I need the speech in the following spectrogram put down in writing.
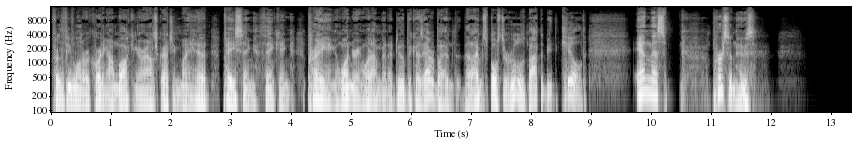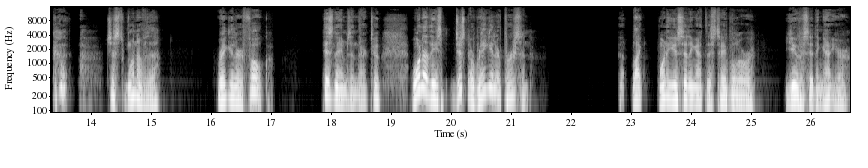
For the people on the recording, I'm walking around scratching my head, pacing, thinking, praying, wondering what I'm going to do because everybody that I'm supposed to rule is about to be killed. And this person who's kind of just one of the regular folk. His name's in there too. One of these, just a regular person. Like one of you sitting at this table or you sitting at your,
